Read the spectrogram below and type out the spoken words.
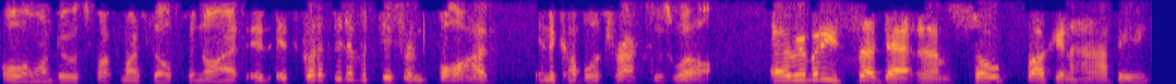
All I Want to Do is Fuck Myself Tonight. It, it's got a bit of a different vibe in a couple of tracks as well. Everybody said that, and I'm so fucking happy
